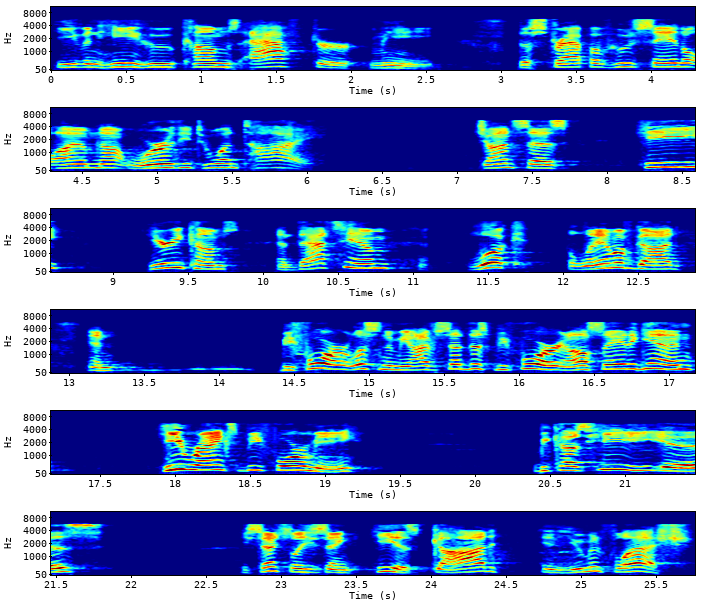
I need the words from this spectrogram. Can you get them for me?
even he who comes after me, the strap of whose sandal I am not worthy to untie. John says, He, here he comes, and that's him. Look, the Lamb of God. And before, listen to me, I've said this before, and I'll say it again. He ranks before me because he is, essentially he's saying, he is God in human flesh.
